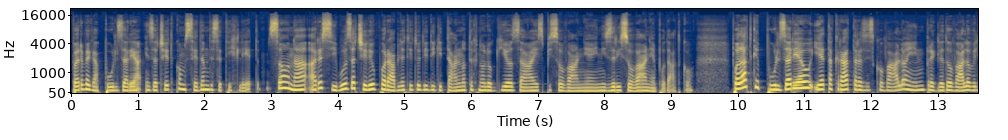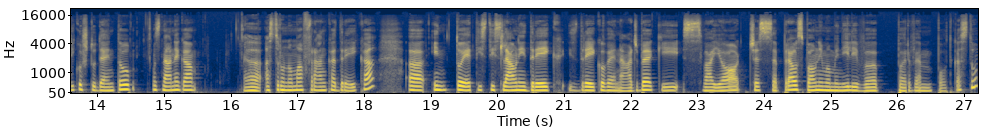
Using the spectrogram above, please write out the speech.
prvega pulzarja in začetkom 70-ih let so na Arecibu začeli uporabljati tudi digitalno tehnologijo za izpisovanje in izrisovanje podatkov. Podatke pulzarjev je takrat raziskovalo in pregledovalo veliko študentov znanega uh, astronoma Franka Drakea uh, in to je tisti slavni Drake iz Drakeove enačbe, ki sva jo, če se prav spomnimo, menili v prvem podkastu.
